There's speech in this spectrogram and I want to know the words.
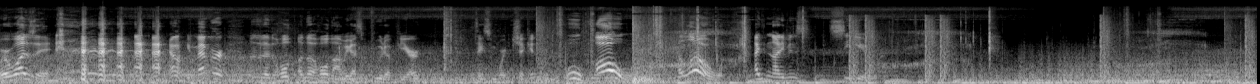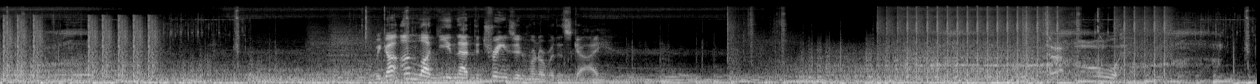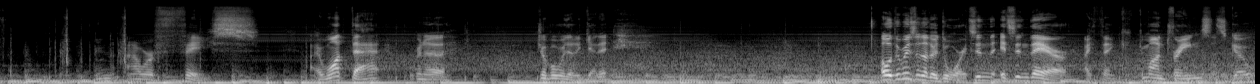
Where was it? I don't remember. Hold, hold on, we got some food up here. Take some more chicken. Ooh, oh! Hello! I did not even see you. We got unlucky in that the trains didn't run over this guy. Our face. I want that. We're gonna jump over there to get it. Oh, there is another door. It's in it's in there, I think. Come on, trains, let's go.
